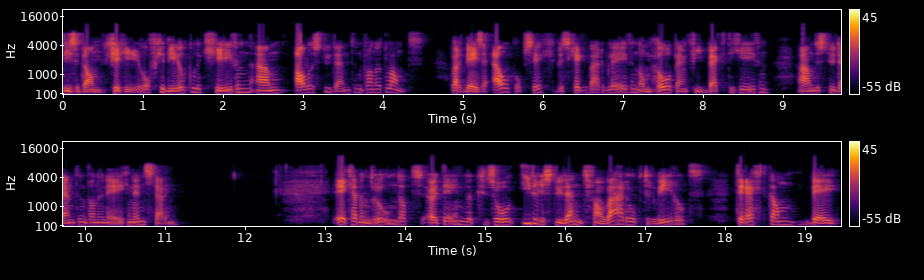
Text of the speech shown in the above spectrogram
die ze dan geheel of gedeeltelijk geven aan alle studenten van het land, waarbij ze elk op zich beschikbaar blijven om hulp en feedback te geven aan de studenten van hun eigen instelling. Ik heb een droom dat uiteindelijk zo iedere student van waar ook ter wereld terecht kan bij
